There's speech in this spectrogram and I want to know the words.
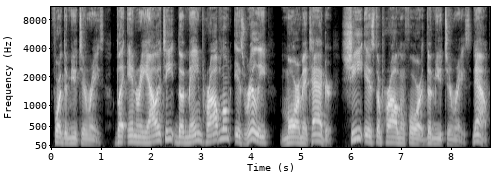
for the mutant race. But in reality, the main problem is really Moira Taggart. She is the problem for the mutant race. Now,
